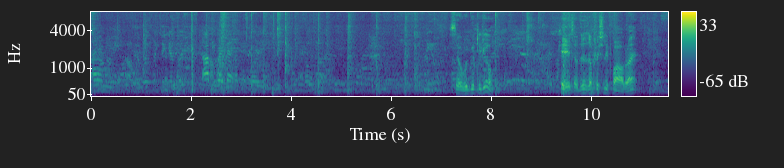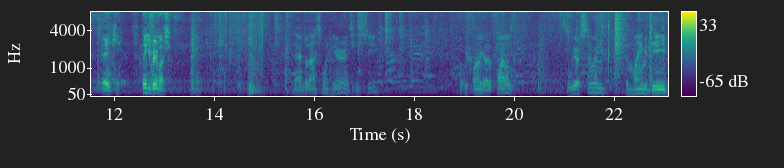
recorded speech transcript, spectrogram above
I don't need that. I'll be right back. So we're good to go. Okay, so this is officially filed, right? Okay. Thank you very much. And the last one here, as you can see, but we finally got it filed. So we are suing the Miami-Dade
